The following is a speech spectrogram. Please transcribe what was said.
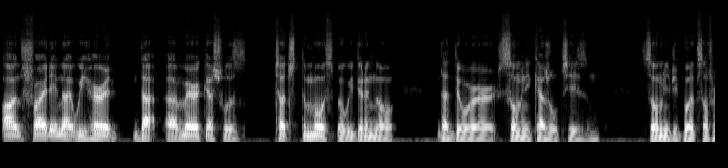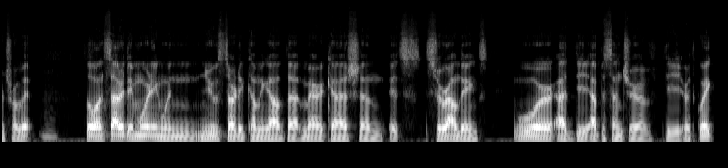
On Friday night, we heard that uh, Marrakesh was touched the most, but we didn't know that there were so many casualties and so many people had suffered from it. Mm. So on Saturday morning, when news started coming out that Marrakesh and its surroundings were at the epicenter of the earthquake,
